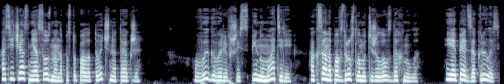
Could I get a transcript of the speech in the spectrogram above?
а сейчас неосознанно поступала точно так же. Выговорившись спину матери, Оксана по-взрослому тяжело вздохнула и опять закрылась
